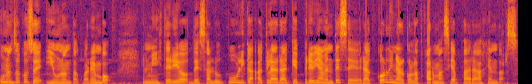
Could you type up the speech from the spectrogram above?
uno en San José y uno en Tacuarembó. El Ministerio de Salud Pública aclara que previamente se deberá coordinar con la farmacia para agendarse.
